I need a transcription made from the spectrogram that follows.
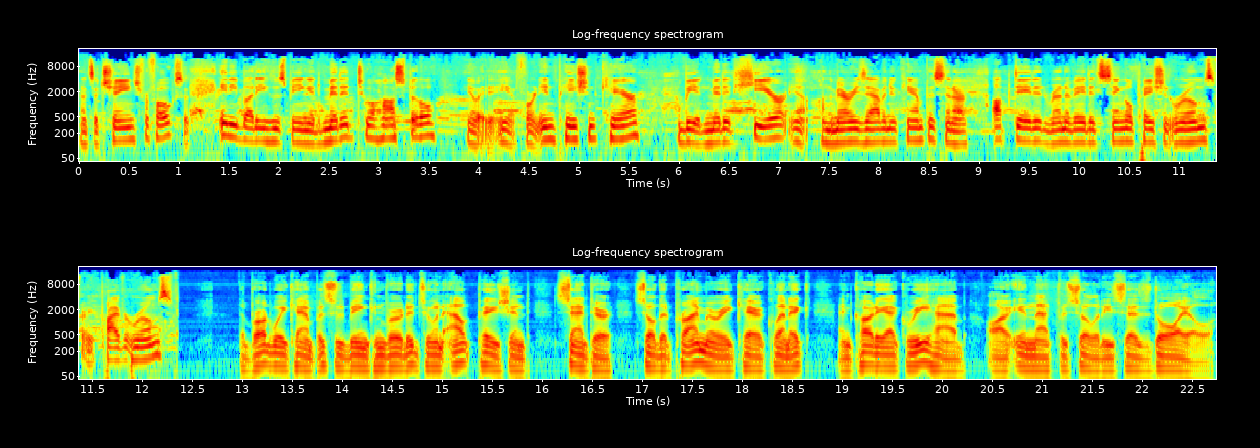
That's a change for folks. Anybody who's being admitted to a hospital you know, eh, for an inpatient care will be admitted here eh, on the Marys Avenue campus in our updated, renovated single patient rooms, very private rooms. The Broadway campus is being converted to an outpatient center so that primary care clinic and cardiac rehab are in that facility, says Doyle.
